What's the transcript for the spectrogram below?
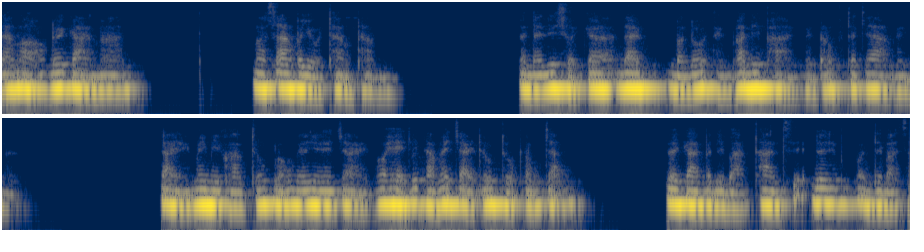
ทางออกด้วยการมามาสร้างประโยชน์ทางธรรมและในที่สุดก็ได้บรรลุถึงพระนิพพานเป็นพระพุทธเจ้าขึ้นมาใจไม่มีความทุกข์หลงเหลืออยู่ในใจ เพราะเหตุที่ทำให้ใจทุกข์ถูกกำจัดด้วยการปฏิบัติทานด้วยปฏิบัติส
